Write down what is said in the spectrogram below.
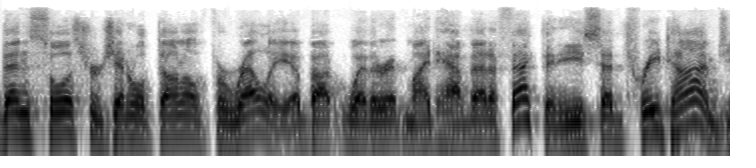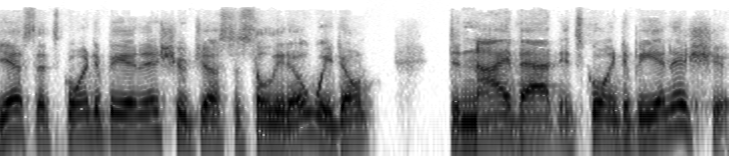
then Solicitor General Donald Verrilli about whether it might have that effect. And he said three times, yes, that's going to be an issue, Justice Alito. We don't deny that it's going to be an issue.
